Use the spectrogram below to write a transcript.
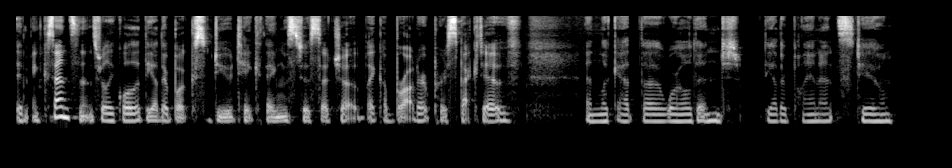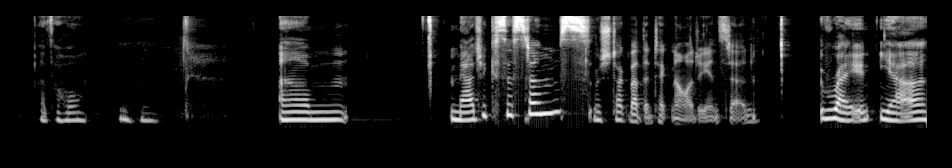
it makes sense, and it's really cool that the other books do take things to such a like a broader perspective, and look at the world and the other planets too, as a whole. Um, magic systems, We should talk about the technology instead. right? Yeah.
